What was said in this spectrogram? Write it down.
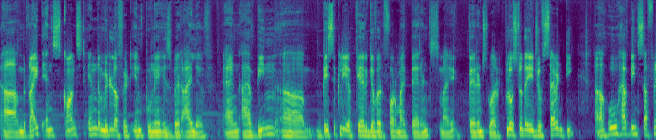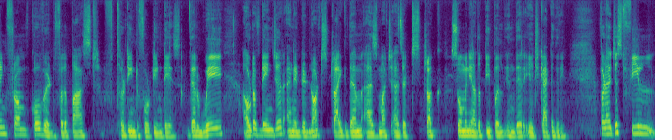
Um, right ensconced in the middle of it in Pune is where I live. And I have been um, basically a caregiver for my parents. My parents were close to the age of 70, uh, who have been suffering from COVID for the past 13 to 14 days. They're way out of danger, and it did not strike them as much as it struck so many other people in their age category but i just feel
